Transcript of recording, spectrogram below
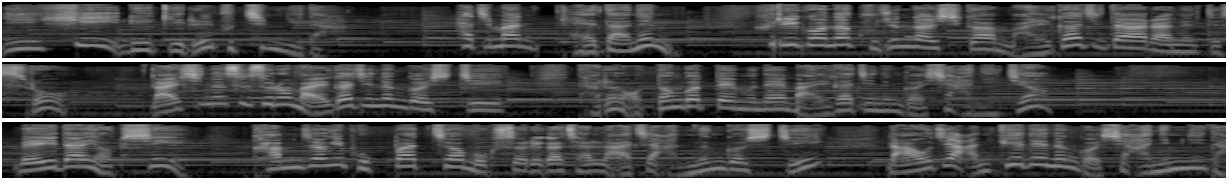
이, 히, 리기를 붙입니다. 하지만 게다는 흐리거나 굳은 날씨가 맑아지다라는 뜻으로 날씨는 스스로 맑아지는 것이지 다른 어떤 것 때문에 맑아지는 것이 아니죠. 메이다 역시 감정이 복받쳐 목소리가 잘 나지 않는 것이지 나오지 않게 되는 것이 아닙니다.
